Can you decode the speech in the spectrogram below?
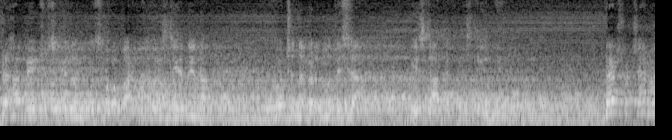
пригадуючи собі думку свого батька християнина, хоче навернутися і стати християнином. В першу чергу,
